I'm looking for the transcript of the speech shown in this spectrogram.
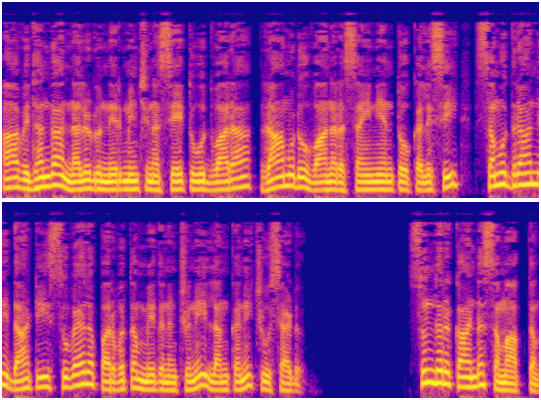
ఆ విధంగా నలుడు నిర్మించిన సేతువు ద్వారా రాముడు వానర సైన్యంతో కలిసి సముద్రాన్ని దాటి సువేల పర్వతం మీద నుంచుని లంకని చూశాడు. సుందరకాండ సమాప్తం.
